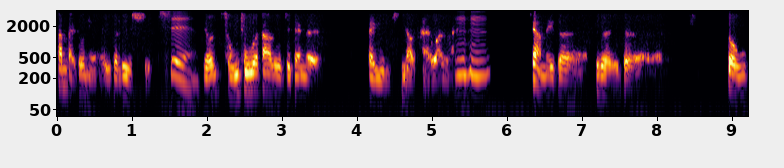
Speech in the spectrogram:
三百多年的一个历史。是，由从中国大陆这边的被引进到台湾来。嗯哼，这样的一个一个一个作物。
